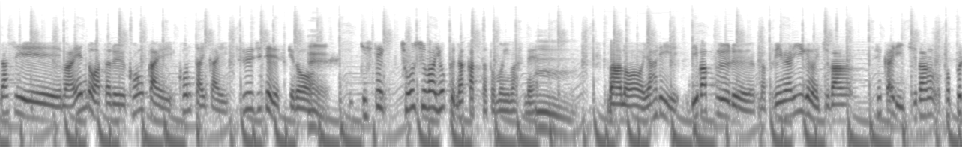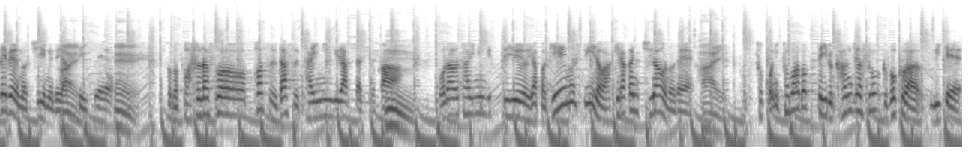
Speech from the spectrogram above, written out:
だし、まあ、遠藤航、今回、今大会通じてですけど、う、え。決して調子は良くなかったと思いますね。えうん。まあ、あのやはりリバプール、まあ、プレミアリーグの一番世界で一番トップレベルのチームでやっていて、えそのパス出すのパス出すタイミングであったりとえか、うん。もらうタイミングっていう、やっぱゲームスピードが明らかに違うので、はい。そこに戸惑っている感じはすごく僕は見て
